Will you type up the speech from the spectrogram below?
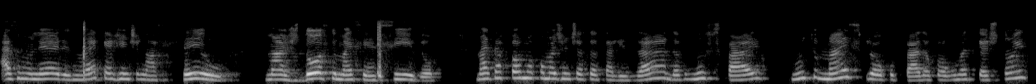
as mulheres, não é que a gente nasceu mais doce, mais sensível, mas a forma como a gente é socializada nos faz muito mais preocupada com algumas questões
